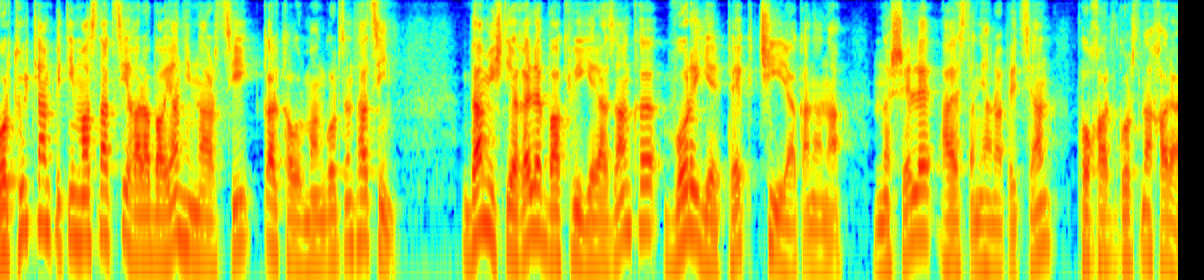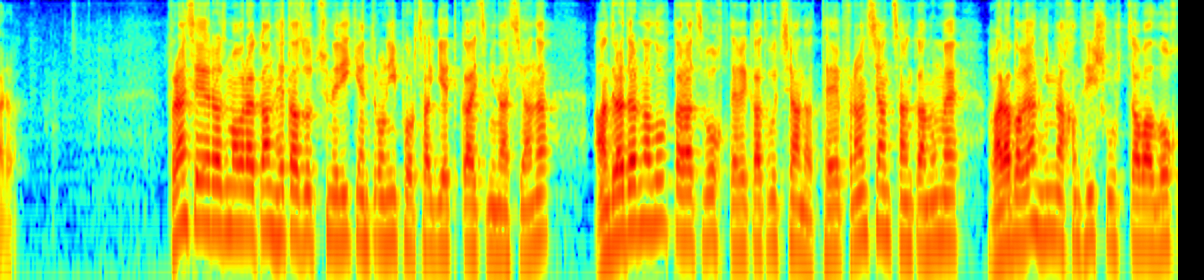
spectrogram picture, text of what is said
որ Թուրքիան պիտի մասնակցի Ղարաբաղյան հիմնարարցի կարգավորման գործընթացին։ Դա միշտ եղել է Բաքվի երազանքը, որը երբեք չի իրականանա, նշել է Հայաստանի Հանրապետության փոխարտգործնախարարը։ Ֆրանսիայի ռազմավարական հետազոտությունների կենտրոնի փորձագետ Կայց Մինասյանը անդրադառնալով տարածվող տեղեկատվությանը, թե Ֆրանսիան ցանկանում է Ղարաբաղյան հիմնախնդրի շուրջ ծավալվող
